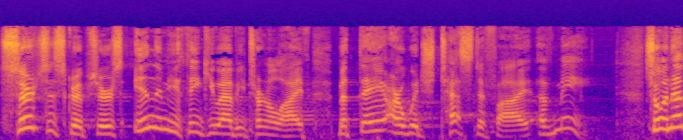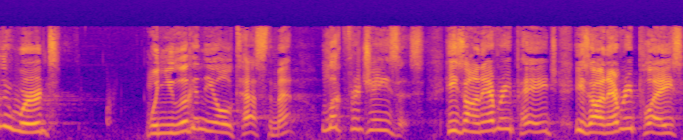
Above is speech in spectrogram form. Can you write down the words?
Search the scriptures, in them you think you have eternal life, but they are which testify of me. So, in other words, when you look in the Old Testament, look for Jesus. He's on every page, He's on every place.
